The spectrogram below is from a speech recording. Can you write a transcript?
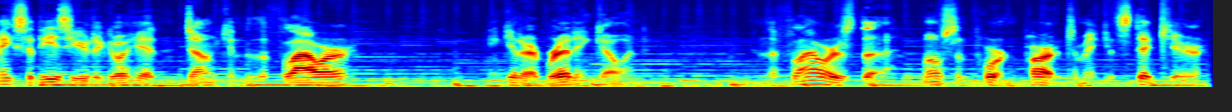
makes it easier to go ahead and dunk into the flour and get our breading going. The flour is the most important part to make it stick here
